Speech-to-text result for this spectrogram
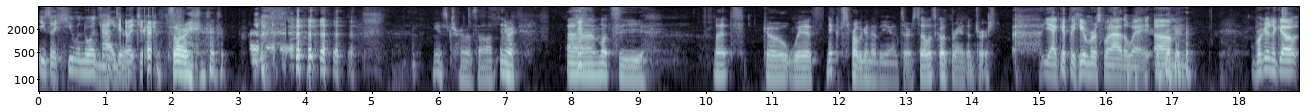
He's a humanoid God liger. damn it, Jared. Sorry. You just turn this off. Anyway, um, let's see. Let's go with Nick's probably gonna know the answer. So let's go with Brandon first. Yeah, get the humorous one out of the way. Um, we're gonna go.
